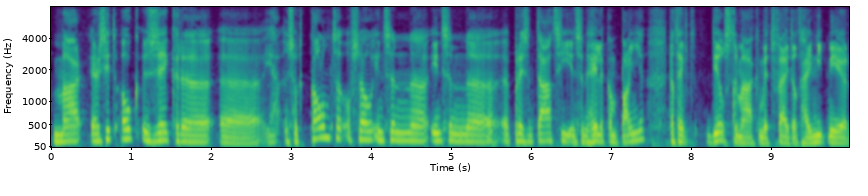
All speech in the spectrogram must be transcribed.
Maar er zit ook een zekere, uh, ja, een soort kalmte of zo in zijn, uh, in zijn uh, presentatie, in zijn hele campagne. Dat heeft deels te maken met het feit dat hij niet meer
